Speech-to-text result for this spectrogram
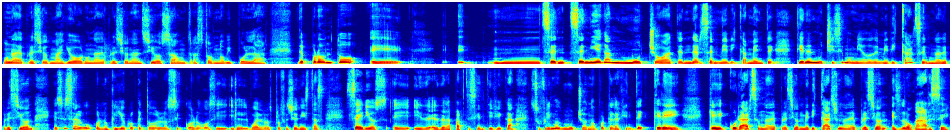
una depresión mayor, una depresión ansiosa, un trastorno bipolar, de pronto eh, eh, Mm, se, niegan mucho a atenderse médicamente, tienen muchísimo miedo de medicarse una depresión. Eso es algo con lo que yo creo que todos los psicólogos y, bueno, los profesionistas serios eh, y de, la parte científica sufrimos mucho, ¿no? Porque la gente cree que curarse una depresión, medicarse una depresión es drogarse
